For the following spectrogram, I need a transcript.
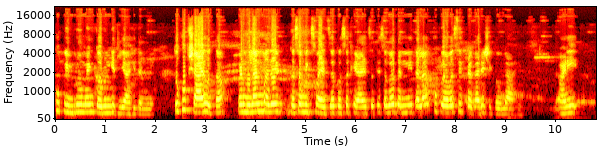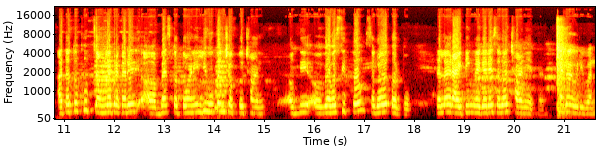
खूप इम्प्रूव्हमेंट करून घेतली आहे त्यांनी. तो खूप शाय होता. पण मुलांमध्ये कसं मिक्स व्हायचं कसं खेळायचं ते सगळं त्यांनी त्याला खूप व्यवस्थित प्रकारे शिकवलं आहे. आणि आता तो खूप चांगल्या प्रकारे अभ्यास करतो आणि लिहू पण शकतो छान. अगदी व्यवस्थित तो सगळं करतो. त्याला रायटिंग वगैरे सगळं छान येतं. हॅलो एव्हरीवन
